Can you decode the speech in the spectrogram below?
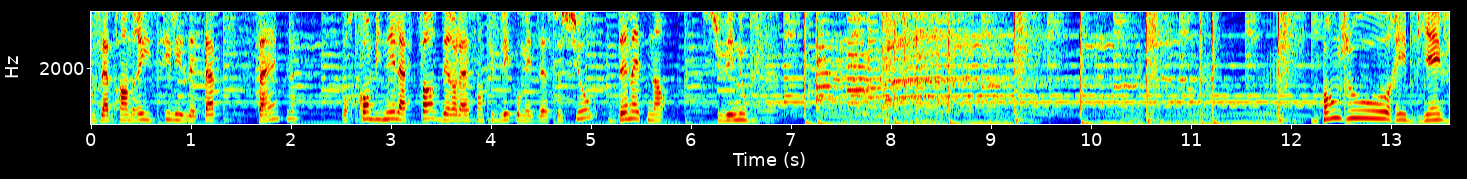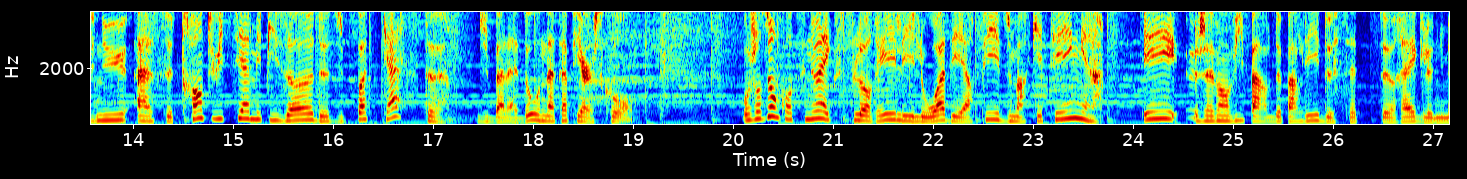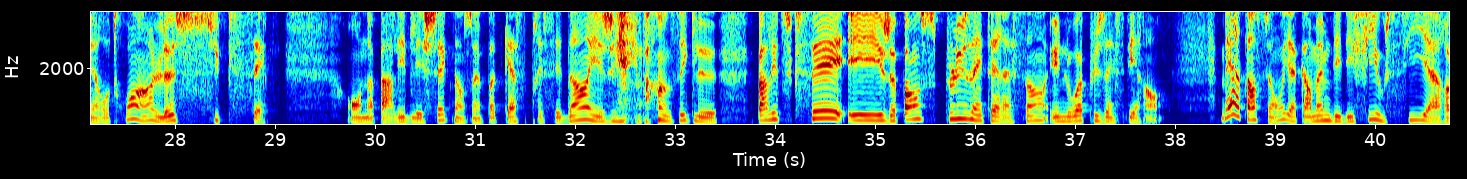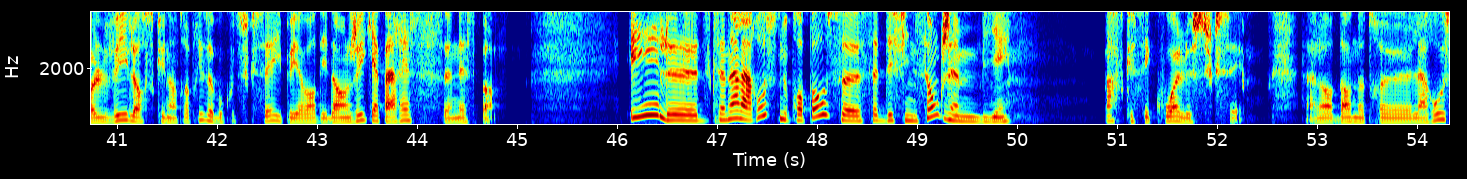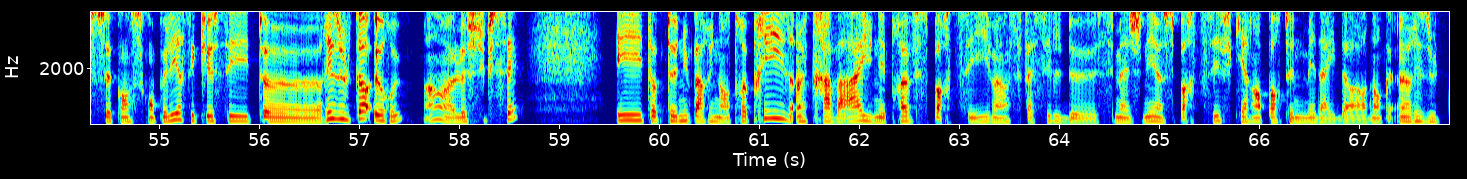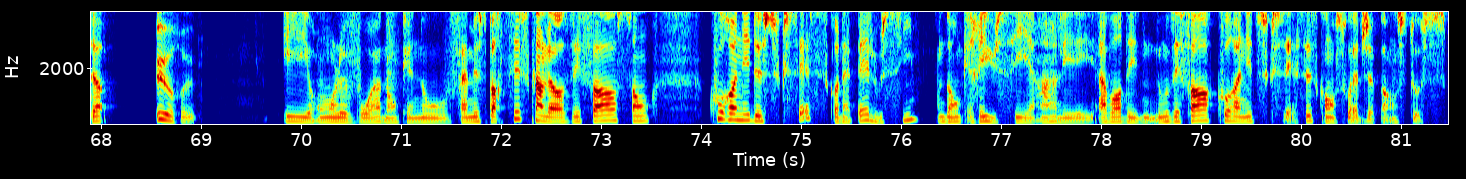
Vous apprendrez ici les étapes simples pour combiner la force des relations publiques aux médias sociaux dès maintenant. Suivez-nous. Bonjour et bienvenue à ce 38e épisode du podcast du balado Nata PR School. Aujourd'hui, on continue à explorer les lois des RP et du marketing et j'avais envie de parler de cette règle numéro 3, hein, le succès. On a parlé de l'échec dans un podcast précédent et j'ai pensé que le parler de succès est, je pense, plus intéressant, une loi plus inspirante. Mais attention, il y a quand même des défis aussi à relever lorsqu'une entreprise a beaucoup de succès. Il peut y avoir des dangers qui apparaissent, n'est-ce pas? Et le dictionnaire Larousse nous propose euh, cette définition que j'aime bien. Parce que c'est quoi le succès? Alors, dans notre euh, Larousse, ce qu'on peut lire, c'est que c'est un résultat heureux. Hein, le succès est obtenu par une entreprise, un travail, une épreuve sportive. Hein. C'est facile de s'imaginer un sportif qui remporte une médaille d'or. Donc, un résultat heureux. Et on le voit, donc, nos fameux sportifs, quand leurs efforts sont couronnés de succès, c'est ce qu'on appelle aussi, donc, réussir, hein, avoir nos efforts couronnés de succès. C'est ce qu'on souhaite, je pense, tous.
